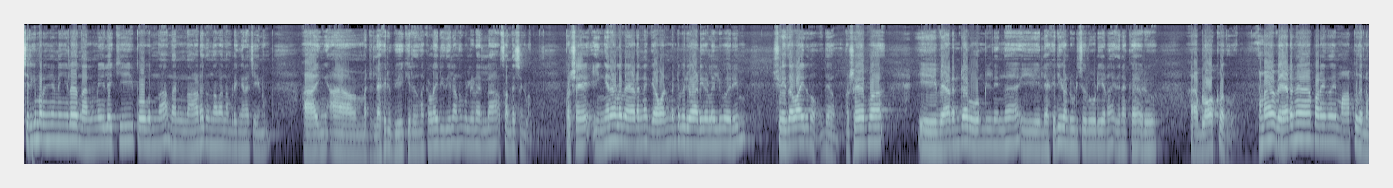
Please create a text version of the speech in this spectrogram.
ശരിക്കും പറഞ്ഞിട്ടുണ്ടെങ്കിൽ നന്മയിലേക്ക് പോകുന്ന നാട് നിന്നവൻ നമ്മളിങ്ങനെ ചെയ്യണം. മറ്റേ ലഹരി ഉപയോഗിക്കരുത് എന്നൊക്കെയുള്ള രീതിയിലാണ് പുള്ളിയുടെ എല്ലാ സന്ദേശങ്ങളും. പക്ഷേ ഇങ്ങനെയുള്ള വേടനെ ഗവൺമെന്റ് പരിപാടികളിൽ വരെയും ക്ഷണിതമായിരുന്നു ഇദ്ദേഹം. പക്ഷേ ഇപ്പോൾ ഈ വേടന്റെ റൂമിൽ നിന്ന് ഈ ലഹരി കണ്ടുപിടിച്ചതോടുകൂടിയാണ് ഇതിനൊക്കെ ഒരു ബ്ലോക്ക് വന്നത്. നമ്മൾ വേടന് പറയുന്നത് മാപ്പ് തന്നെ.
